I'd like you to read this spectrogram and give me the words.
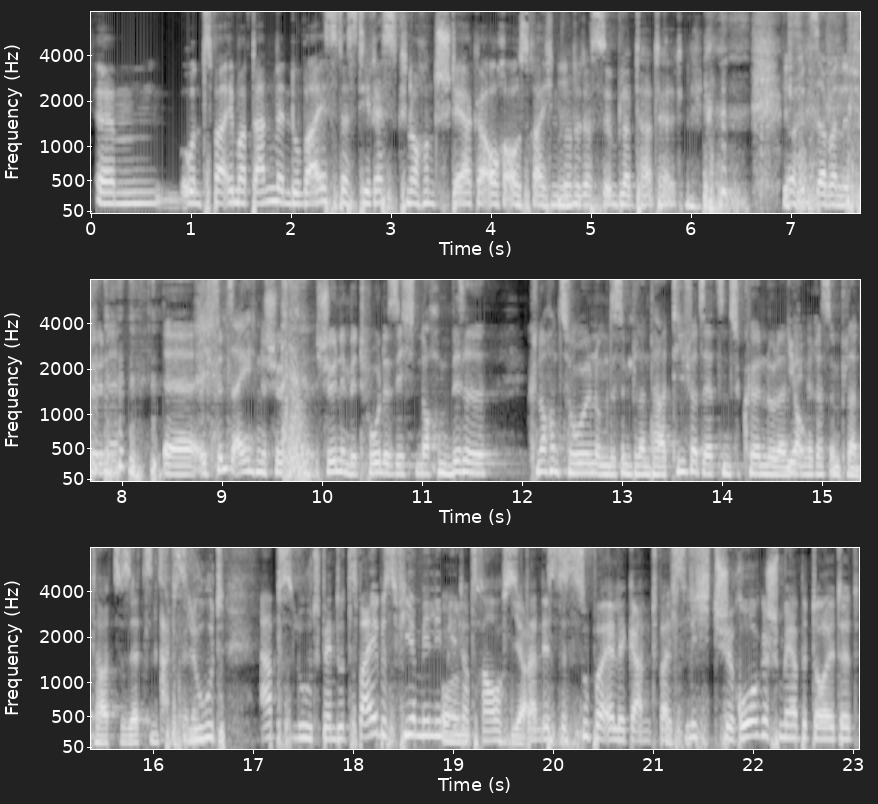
Ähm, und zwar immer dann, wenn du weißt, dass die Restknochenstärke auch ausreichen würde, dass das Implantat hält. Ich finde es aber eine schöne, äh, ich finde es eigentlich eine schöne, schöne Methode, sich noch ein bisschen Knochen zu holen, um das Implantat tiefer setzen zu können oder ein Jo. längeres Implantat zu setzen zu können. Absolut, absolut. Wenn du zwei bis vier Millimeter Und, brauchst, ja. dann ist es super elegant, weil es nicht chirurgisch mehr bedeutet,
